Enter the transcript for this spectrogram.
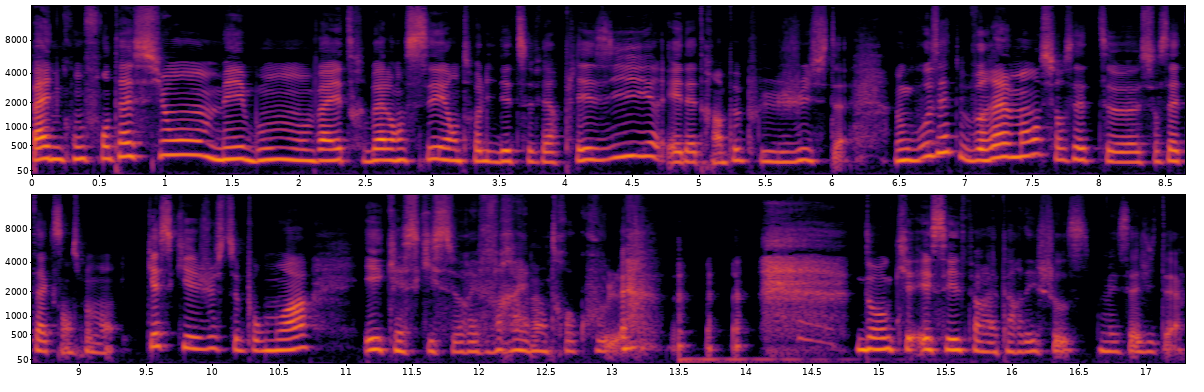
pas une confrontation, mais bon, on va être balancé entre l'idée de se faire plaisir et d'être un peu plus juste. Donc vous êtes vraiment sur cette euh, sur cet axe en ce moment. Qu'est-ce qui est juste pour moi et qu'est-ce qui serait vraiment trop cool? Donc essayez de faire la part des choses, mes Sagittaires.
